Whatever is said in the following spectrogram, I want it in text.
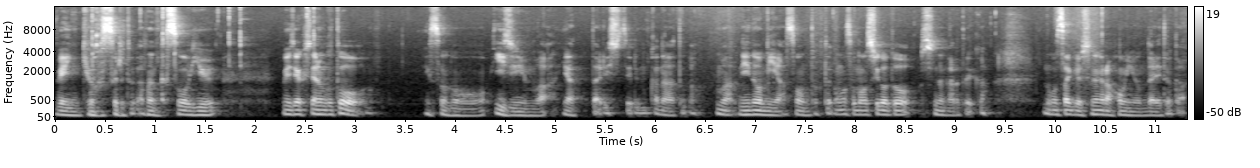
勉強するとかなんかそういうめちゃくちゃなことをその偉人はやったりしてるのかなとか、まあ、二宮尊徳とかもその仕事をしながらというか農作業しながら本読んだりとか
